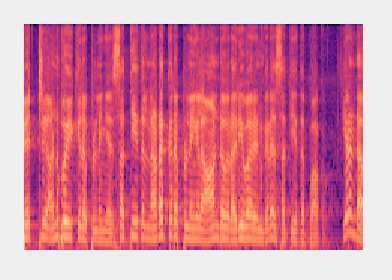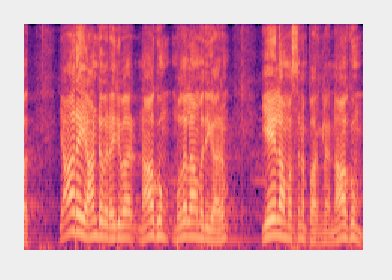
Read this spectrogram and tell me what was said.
பெற்று அனுபவிக்கிற பிள்ளைங்க சத்தியத்தில் நடக்கிற பிள்ளைங்களை ஆண்டவர் அறிவார் என்கிற சத்தியத்தை பார்க்குறோம். இரண்டாவது யாரை ஆண்டவர் அறிவார்? நாகும் முதலாம் அதிகாரம் ஏழாம் வசனம் பாருங்களேன். நாகும்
